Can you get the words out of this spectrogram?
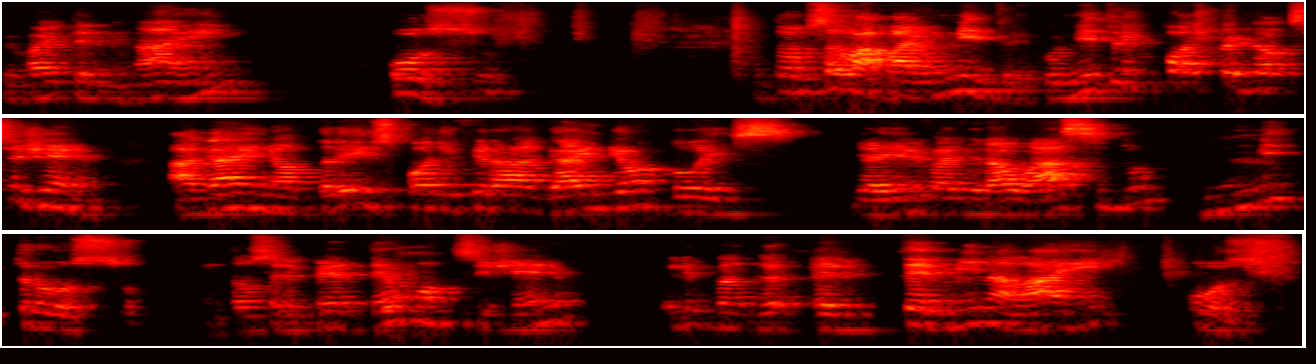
e vai terminar em osso. Então, sei lá, vai o nítrico. O nítrico pode perder oxigênio. HNO3 pode virar HNO2. E aí ele vai virar o ácido nitroso. Então, se ele perder um oxigênio, ele, ele termina lá em osso.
